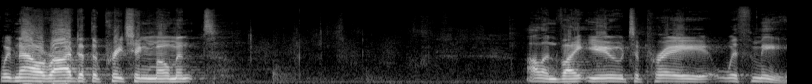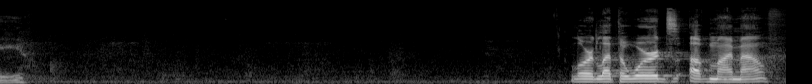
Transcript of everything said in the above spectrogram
We've now arrived at the preaching moment. I'll invite you to pray with me. Lord, let the words of my mouth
